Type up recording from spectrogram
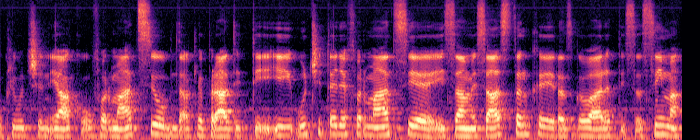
uključeni jako u formaciju, dakle pratiti i učitelje formacije i same sastanke i razgovarati sa svima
